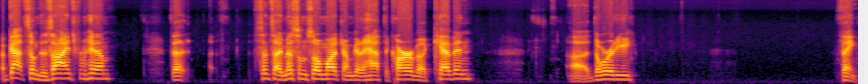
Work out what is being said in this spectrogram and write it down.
I've got some designs from him that since I miss him so much, I'm going to have to carve a Kevin uh, Doherty thing.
